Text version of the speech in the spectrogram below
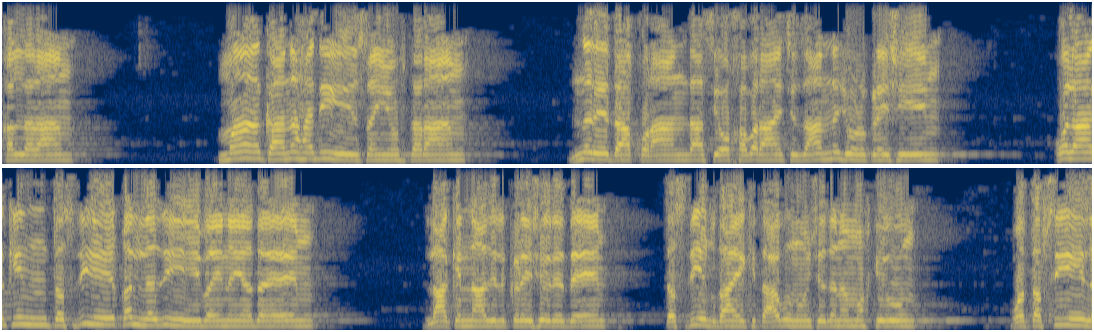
قل رام ما كان حدیثا یفترام. نرے دا قرآن دا سی او خبر آئے چیزان نہ جوڑ کرے شی۔ ولیکن تصدیق اللذی بین یدائم لیکن نازل کرے شیر دے تصدیق دائے کتابوں چیزن مخیو و تفصیل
